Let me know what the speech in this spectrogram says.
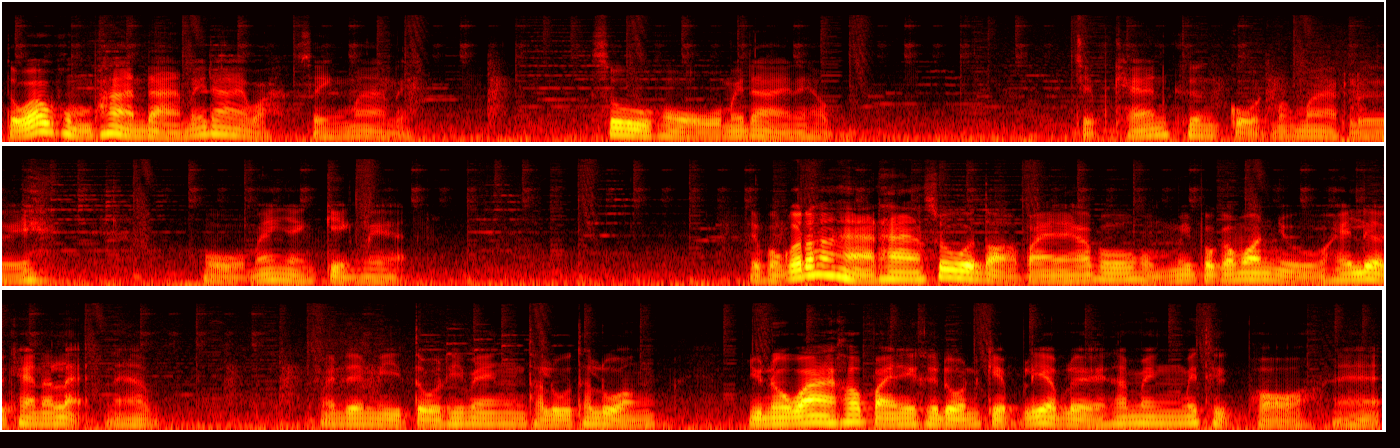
แต่ว่าผมผ่านด่านไม่ได้ว่ะเซ็งมากเลย สู้โฮไม่ได้นะครับ เจ็บแค้นเครื่องโกรธมากๆเลย โหแม่งยังเก่งเลยอะ เดี๋ยวผมก็ต้องหาทางสู้ต่อไปนะครับ เพราะว่าผมมีโปเกมอนอยู่ให้เลือกแค่นั้นแหละนะครับ ไม่ได้มีตัวที่แม่งทะลุทะลวงยูโนวาเข้าไปนี่คือโดนเก็บเรียบเลย ถ้าแม่งไม่ถึกพอนะฮะ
